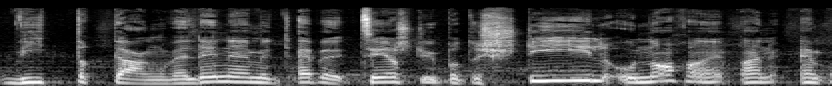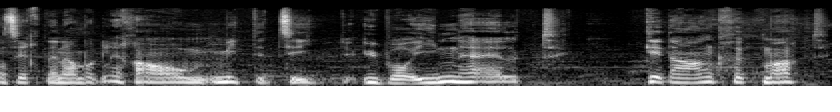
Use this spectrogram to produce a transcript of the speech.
weitergegangen, weil dann haben wir eben zuerst über den Stil und nachher hat man sich dann aber gleich auch mit der Zeit über Inhalt Gedanken gemacht.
